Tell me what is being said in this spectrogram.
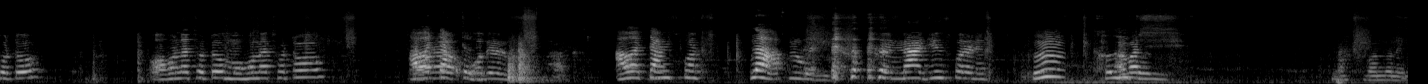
ছোট অহনা ছোট মোহনা ছোট আবার আমরা ওদের ভাগ। আবার না না জিন্স পরে নে। হুম। আবার না বন্ধ নেই।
